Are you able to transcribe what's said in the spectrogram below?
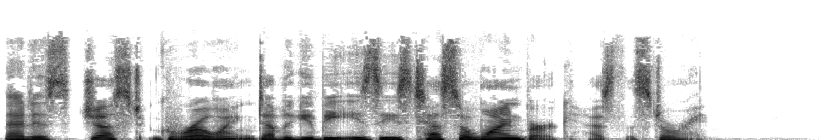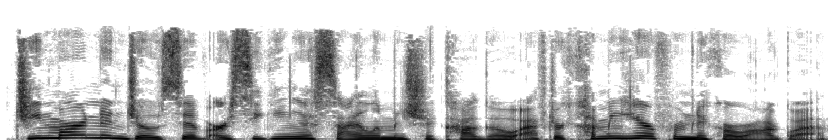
that is just growing. WBEZ's Tessa Weinberg has the story. Jean Martin and Joseph are seeking asylum in Chicago after coming here from Nicaragua.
